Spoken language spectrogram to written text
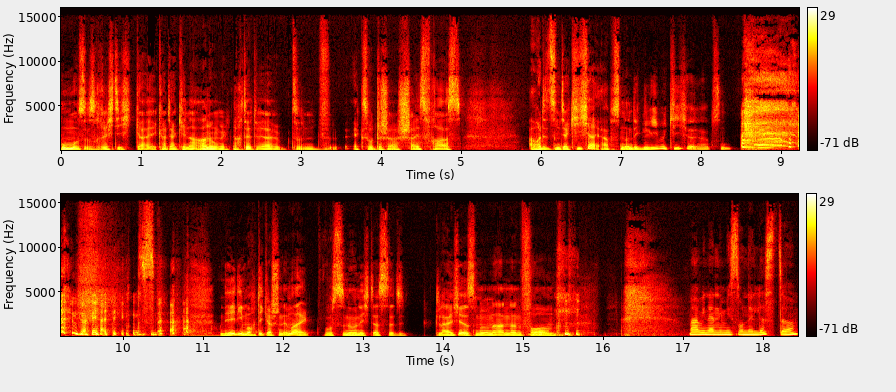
Hummus ist richtig geil. Ich hatte ja keine Ahnung. Ich dachte, das wäre so ein exotischer Scheißfraß. Aber das sind ja Kichererbsen und ich liebe Kichererbsen. Neuerdings. Nee, die mochte ich ja schon immer. Ich wusste nur nicht, dass das gleiche ist, nur in einer anderen Form. Marvin hat nämlich so eine Liste,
